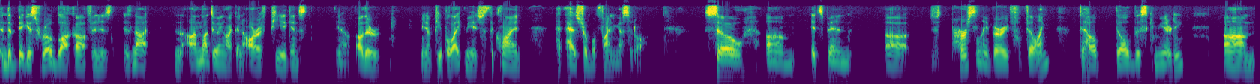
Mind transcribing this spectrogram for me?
and the biggest roadblock often is is not I'm not doing like an RFP against you know other you know people like me. It's just the client has trouble finding us at all. So um, it's been uh, just personally very fulfilling to help build this community. Um,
